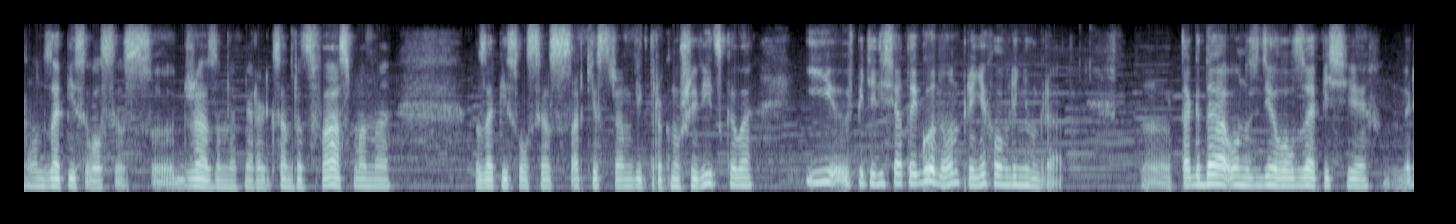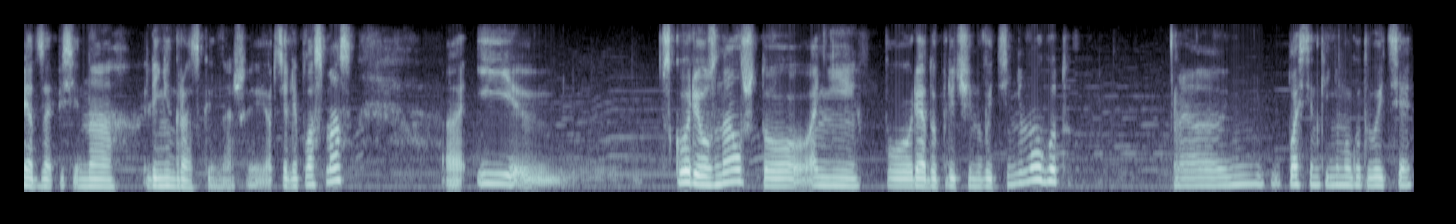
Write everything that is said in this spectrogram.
Он записывался с джазом, например, Александра Цфасмана, записывался с оркестром Виктора Кнушевицкого. И в 50-е годы он приехал в Ленинград. Э, Тогда он сделал записи, ряд записей на ленинградской нашей артели «Пластмасс». А, И э, вскоре узнал, что они по ряду причин выйти не могут, э, пластинки не могут выйти,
